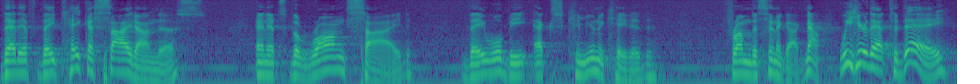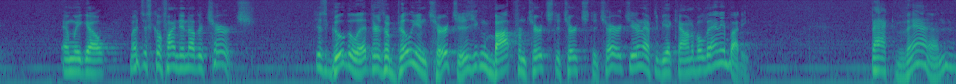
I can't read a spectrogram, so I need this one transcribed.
that if they take a side on this, and it's the wrong side, they will be excommunicated from the synagogue. Now, we hear that today, and we go, well, just go find another church. Just Google it. There's a billion churches. You can bop from church to church to church. You don't have to be accountable to anybody. Back then,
